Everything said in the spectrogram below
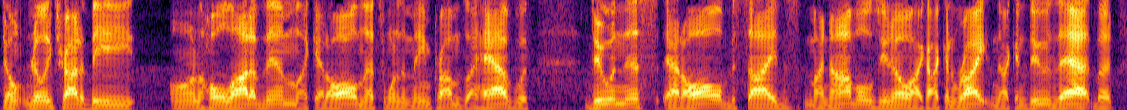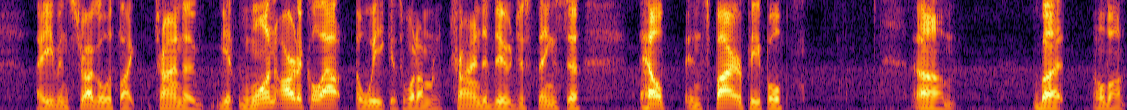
don't really try to be on a whole lot of them, like at all, and that's one of the main problems I have with doing this at all besides my novels you know like i can write and i can do that but i even struggle with like trying to get one article out a week is what i'm trying to do just things to help inspire people. Um, but hold on.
